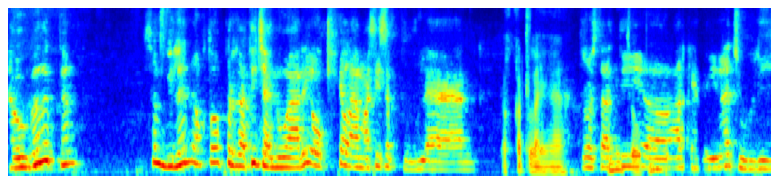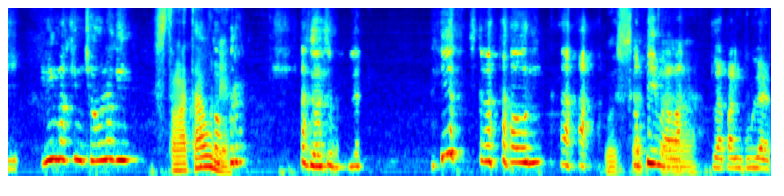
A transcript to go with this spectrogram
Jauh banget kan? 9 Oktober tadi Januari oke lah masih sebulan. deket lah ya. Terus tadi eh, Argentina Juli. Ini makin jauh lagi. Setengah tahun ya? Oktober tanggal 9. Iya, setengah tahun. Buset. Lebih malah 8 bulan.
